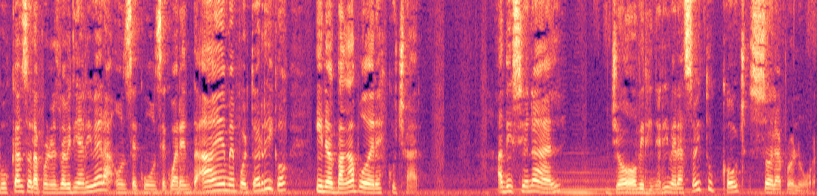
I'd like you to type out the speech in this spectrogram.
Buscan Sola por nuestra Virginia Rivera 11Q 1140 AM Puerto Rico y nos van a poder escuchar. Adicional, yo, Virginia Rivera, soy tu coach Solapreneur.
